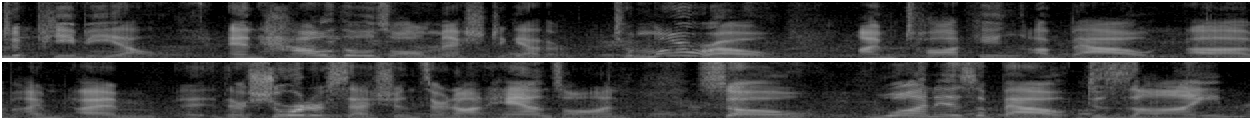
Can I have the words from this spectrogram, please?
to PBL and how those all mesh together. Tomorrow, I'm talking about um, I'm, I'm uh, they're shorter sessions they're not hands-on so one is about design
